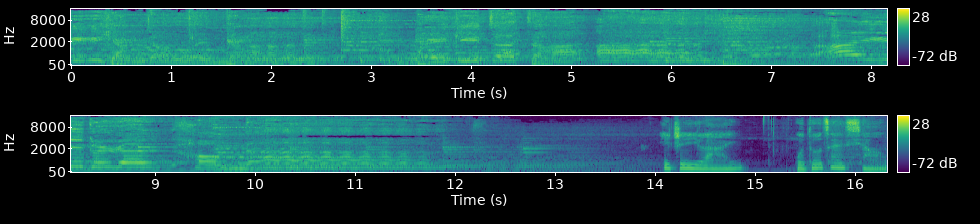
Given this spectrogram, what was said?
一样的为难。唯一的答案，爱一个人好难。一直以来，我都在想，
